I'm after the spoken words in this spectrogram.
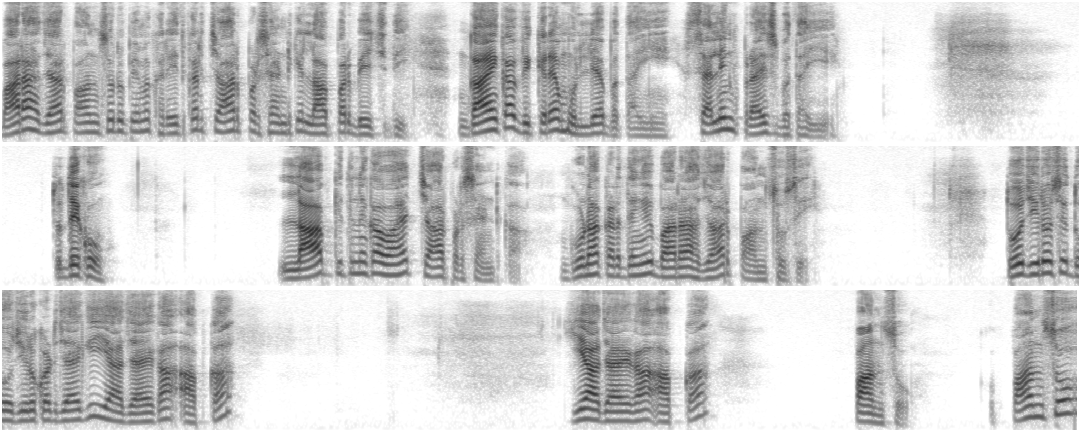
बारह हज़ार पाँच सौ रुपये में खरीद कर चार परसेंट के लाभ पर बेच दी। गाय का विक्रय मूल्य बताइए सेलिंग प्राइस बताइए। तो देखो, लाभ कितने का हुआ है? चार परसेंट का। गुणा कर देंगे बारह हज़ार पाँच सौ से। दो ज़ीरो से दो ज़ीरो कट जाएगी, ये आ जाएगा आपका, ये आ जाएगा आपका पाँच सौ। पाँच सौ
